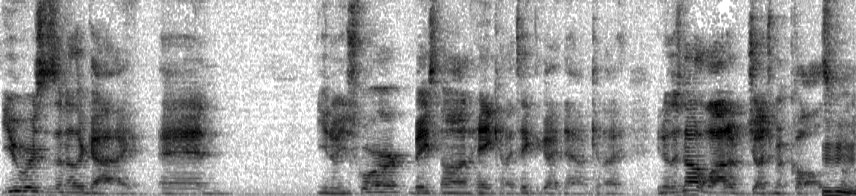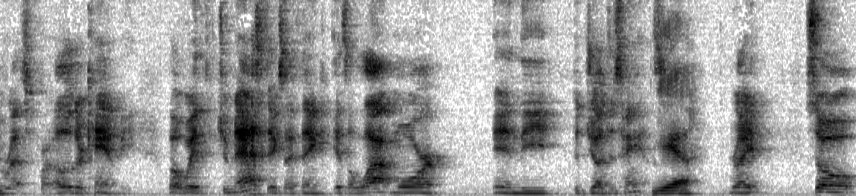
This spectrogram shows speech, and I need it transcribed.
you versus another guy, and you know you score based on hey, can I take the guy down? Can I? You know, there's not a lot of judgment calls from Mhm. the ref part, although there can be. But with gymnastics, I think it's a lot more in the the judge's hands yeah right? So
